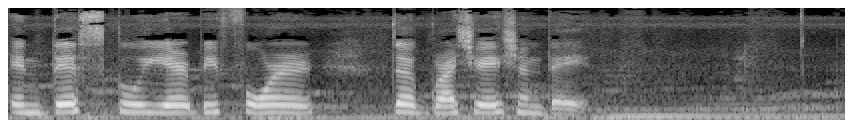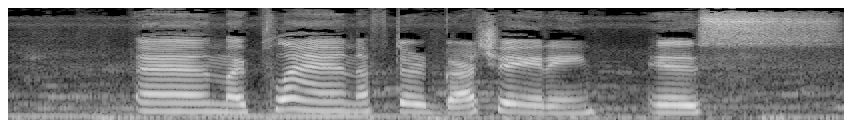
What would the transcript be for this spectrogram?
in this school year before the graduation date. And my plan after graduating is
